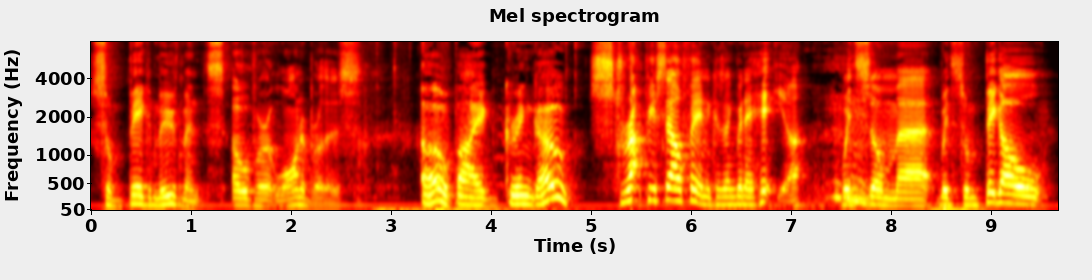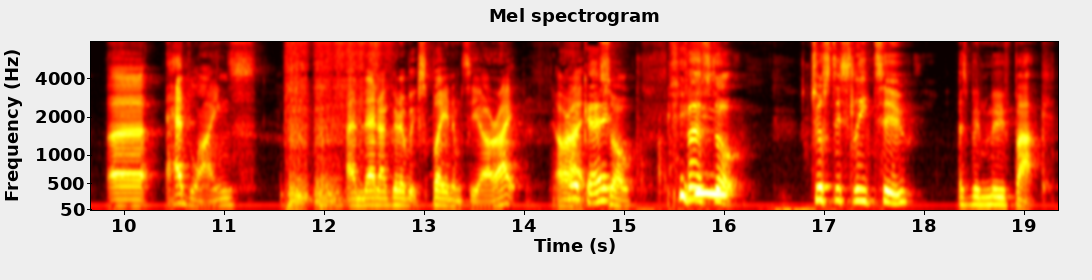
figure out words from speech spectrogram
some big movements over at Warner Brothers. Oh, by Gringo. strap yourself in because I'm going to hit you with some uh, with some big old uh, headlines, and then I'm going to explain them to you. All right, all right. Okay. So first up, Justice League Two has been moved back.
